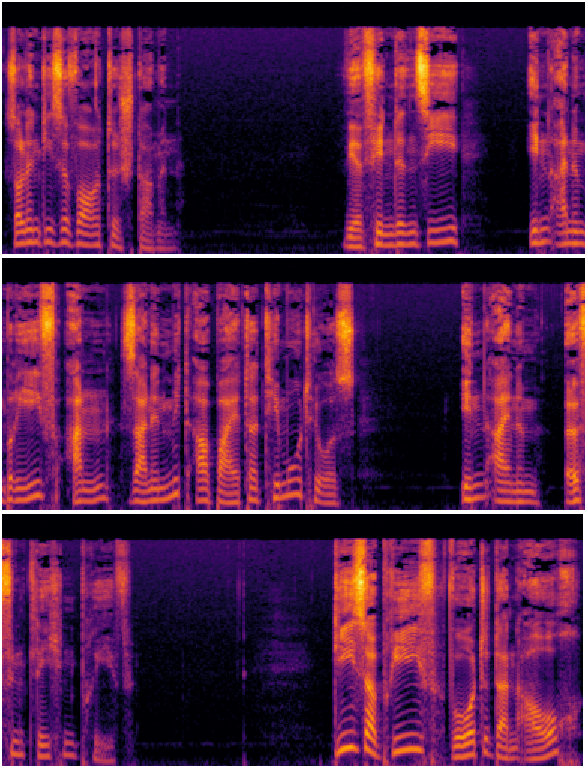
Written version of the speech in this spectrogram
sollen diese Worte stammen. Wir finden sie in einem Brief an seinen Mitarbeiter Timotheus, in einem öffentlichen Brief. Dieser Brief wurde dann auch,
